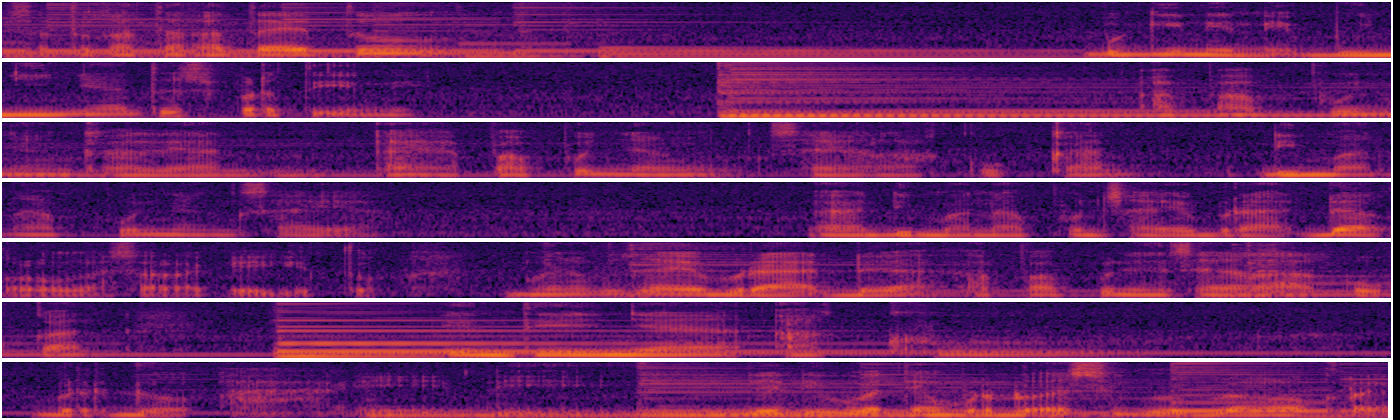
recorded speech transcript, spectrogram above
Satu kata-kata itu begini nih bunyinya itu seperti ini. Apa pun yang kalian eh apa pun yang saya lakukan di mana pun yang saya eh, di mana pun saya berada kalau nggak salah kayak gitu. Di mana pun saya berada apa pun yang saya lakukan intinya aku berdoa ini jadi buat yang berdoa sih gue bilang lo keren.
